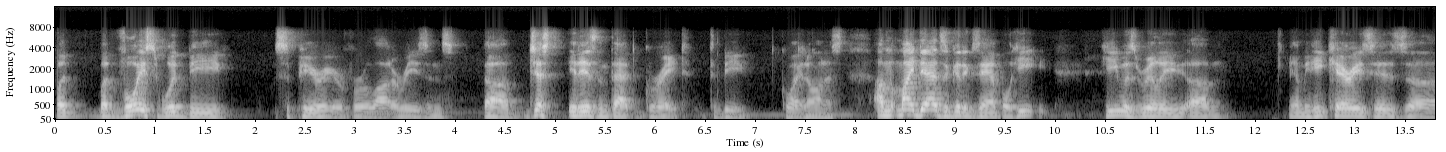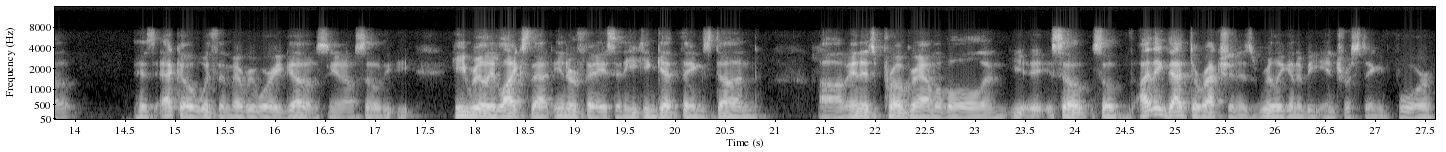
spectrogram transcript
But but voice would be superior for a lot of reasons. Uh, just it isn't that great to be quite honest. Um, my dad's a good example. He he was really um, i mean he carries his uh, his echo with him everywhere he goes you know so he, he really likes that interface and he can get things done um, and it's programmable and so so i think that direction is really going to be interesting for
